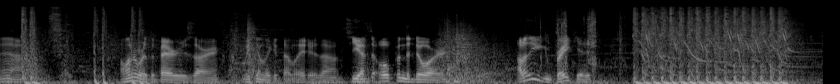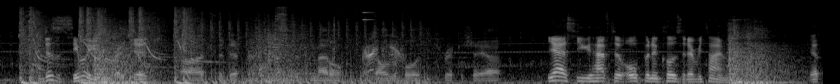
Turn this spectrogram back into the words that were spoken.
Yeah. I wonder where the barriers are. We can look at that later, though. So you have to open the door. I don't think you can break it. It doesn't seem like you can break it. Oh, that's the difference. It's metal. Like all the bullets ricochet out. Yeah, so you have to open and close it every time. Yep.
